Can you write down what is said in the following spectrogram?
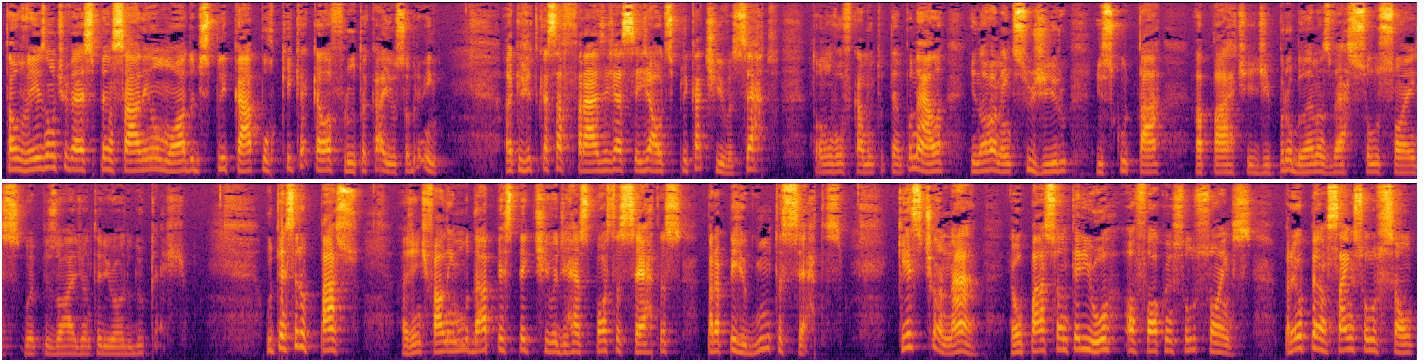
talvez não tivesse pensado em um modo de explicar por que, que aquela fruta caiu sobre mim. Acredito que essa frase já seja autoexplicativa, certo? Então não vou ficar muito tempo nela e novamente sugiro escutar a parte de problemas versus soluções, o episódio anterior do Ducast. O terceiro passo, a gente fala em mudar a perspectiva de respostas certas para perguntas certas. Questionar é o passo anterior ao foco em soluções. Para eu pensar em solução,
